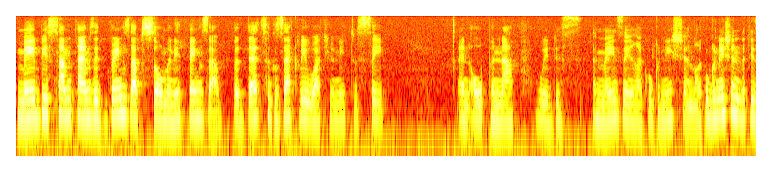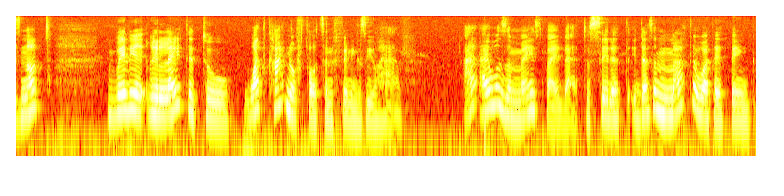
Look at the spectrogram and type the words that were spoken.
Maybe sometimes it brings up so many things up, but that's exactly what you need to see and open up with this amazing recognition, recognition that is not really related to what kind of thoughts and feelings you have. I, I was amazed by that, to see that it doesn't matter what I think,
